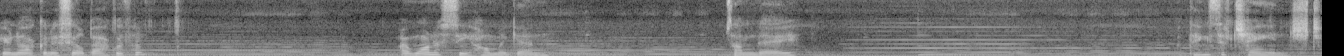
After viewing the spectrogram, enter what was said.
You're not gonna sail back with him? I want to see home again. Someday. But things have changed.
